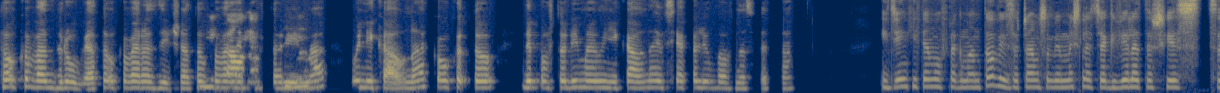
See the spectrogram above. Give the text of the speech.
Tołkowa druga, tołkowa razliczna, tołkowa niepowtórna, mhm. unikalna, kołko to niepowtórna i unikalna i wsiaka lubow nas pyta. I dzięki temu fragmentowi zaczęłam sobie myśleć, jak wiele też jest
